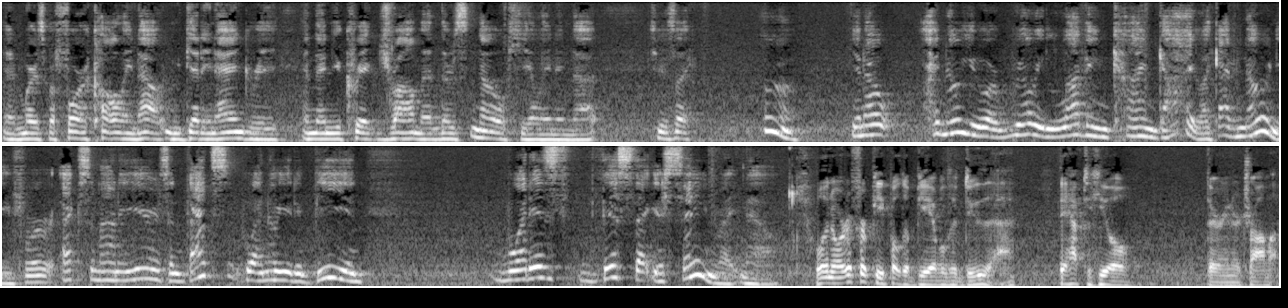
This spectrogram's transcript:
And whereas before calling out and getting angry, and then you create drama, and there's no healing in that. She was like, hmm, you know, I know you are a really loving, kind guy. Like I've known you for X amount of years, and that's who I know you to be. And what is this that you're saying right now? Well, in order for people to be able to do that, they have to heal their inner trauma.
